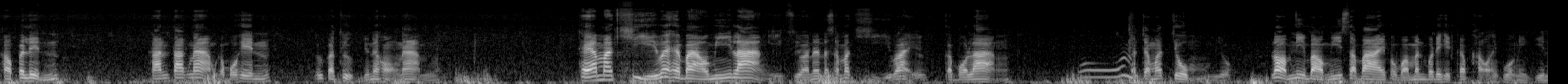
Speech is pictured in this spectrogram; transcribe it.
เขาไปเล่นคันตักน้ำกับโบเห็นหรือกระถึกอยู่ในห้องน้ำ ถมมาขี่ไว้ให้บ่าวมีล่างอีกสิวันนั้นสามารถขี่ไว้กับโบล่างโอ้ยมันจะมาจมอยู่รอบนี้บ่าวมีสบายเพราะว่ามันบริเหตุกับเขาวให้พวกนี้กิน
